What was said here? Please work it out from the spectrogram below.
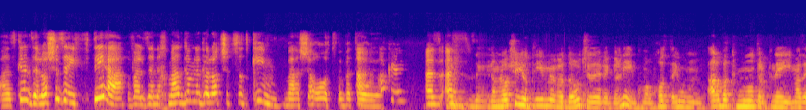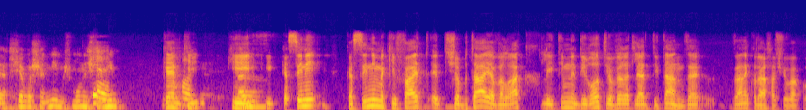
אז כן, זה לא שזה הפתיע, אבל זה נחמד גם לגלות שצודקים בהשערות ובתיאוריות. אוקיי. אז, אז זה גם לא שיודעים בוודאות שזה לגלים, כלומר בכל זאת היו ארבע תמונות על פני, מה זה היה, שבע שנים, שמונה כן. שנים. כן, נכון. כי, כי, אז- כי קסיני, קסיני מקיפה את, את שבתאי, אבל רק לעיתים נדירות היא עוברת ליד טיטן, זה, זה הנקודה החשובה פה.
